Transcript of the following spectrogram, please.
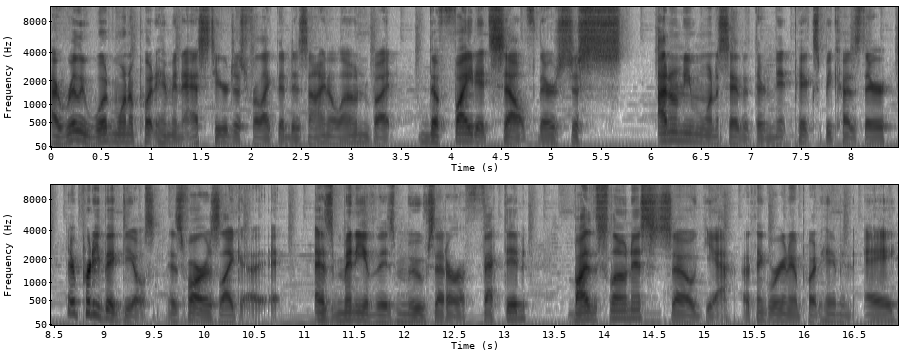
I really would want to put him in S tier just for like the design alone, but the fight itself, there's just I don't even want to say that they're nitpicks because they're they're pretty big deals as far as like uh, as many of his moves that are affected by the slowness. So yeah, I think we're gonna put him in A.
